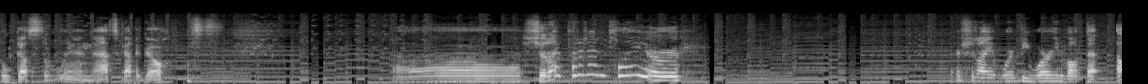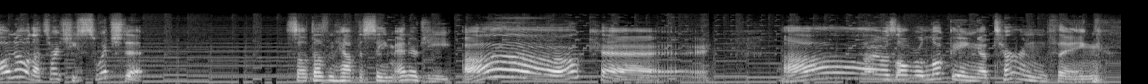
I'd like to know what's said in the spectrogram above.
Oh, gust of wind. That's got to go. uh, should I put it in play or? Or should I be worried about that? Oh no, that's right, she switched it! So it doesn't have the same energy. Oh, okay. Oh, I was overlooking a turn thing.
